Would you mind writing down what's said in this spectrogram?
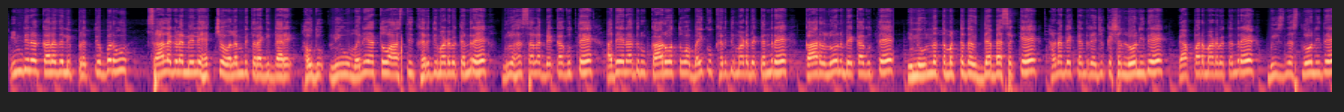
ಇಂದಿನ ಕಾಲದಲ್ಲಿ ಪ್ರತಿಯೊಬ್ಬರು ಸಾಲಗಳ ಮೇಲೆ ಹೆಚ್ಚು ಅವಲಂಬಿತರಾಗಿದ್ದಾರೆ. ಹೌದು, ನೀವು ಮನೆ ಅಥವಾ ಆಸ್ತಿ ಖರೀದಿ ಮಾಡಬೇಕಂದ್ರೆ ಗೃಹ ಸಾಲ ಬೇಕಾಗುತ್ತೆ. ಅದೇನಾದರೂ ಕಾರು ಅಥವಾ ಬೈಕು ಖರೀದಿ ಮಾಡಬೇಕಂದ್ರೆ ಕಾರು ಲೋನ್ ಬೇಕಾಗುತ್ತೆ. ಇನ್ನು ಉನ್ನತ ಮಟ್ಟದ ವಿದ್ಯಾಭ್ಯಾಸಕ್ಕೆ ಹಣ ಬೇಕಂದ್ರೆ ಎಜುಕೇಶನ್ ಲೋನ್ ಇದೆ. ವ್ಯಾಪಾರ ಮಾಡಬೇಕಂದ್ರೆ ಬಿಸ್ನೆಸ್ ಲೋನ್ ಇದೆ.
